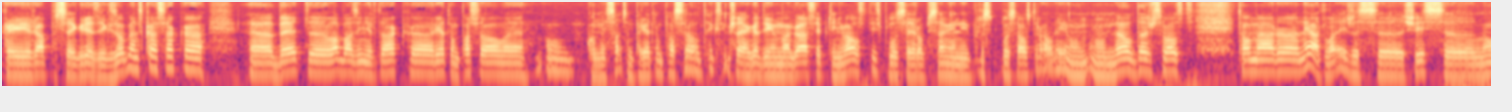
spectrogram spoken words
ka ir apusē griezīgs zobens, kā saka. Eh, bet labā ziņa ir tā, ka rietumu pasaulē, nu, ko mēs saucam par rietumu pasauli, teiksim, šajā gadījumā G7 valstis, plus Eiropas Savienība, plus, plus Austrālija un, un vēl dažas valstis, tomēr neatlaižas šis. Nu,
